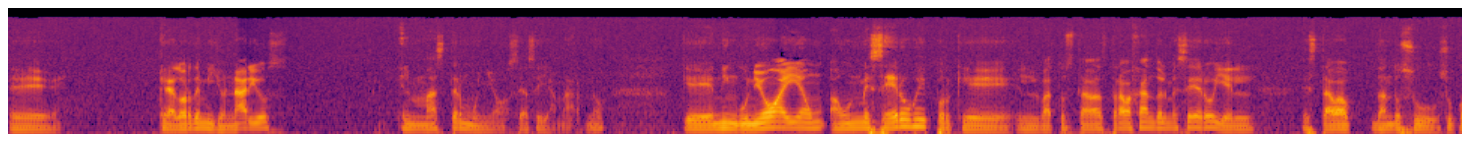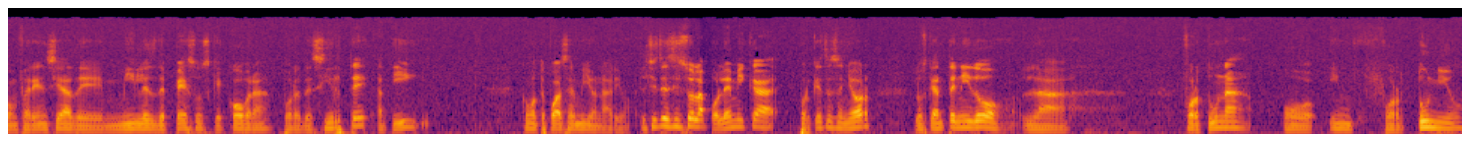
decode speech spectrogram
eh, creador de Millonarios, el Master Muñoz se hace llamar, ¿no? Que ninguneó ahí a un, a un mesero, güey, porque el vato estaba trabajando el mesero y él estaba dando su, su, conferencia de miles de pesos que cobra por decirte a ti cómo te puedo hacer millonario. El chiste se hizo la polémica porque este señor, los que han tenido la fortuna o infortunio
